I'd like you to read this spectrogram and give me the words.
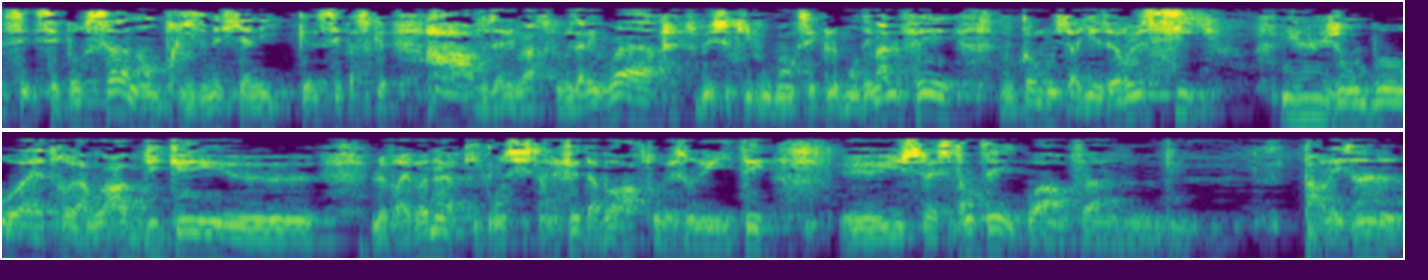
C'est pour ça l'emprise messianique. C'est parce que, ah, vous allez voir ce que vous allez voir, mais ce qui vous manque, c'est que le monde est mal fait. Vous, comme vous seriez heureux si ils ont beau être, avoir abdiqué euh, le vrai bonheur, qui consiste en effet d'abord à retrouver son unité, et ils se laissent tenter, quoi, enfin, par les uns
